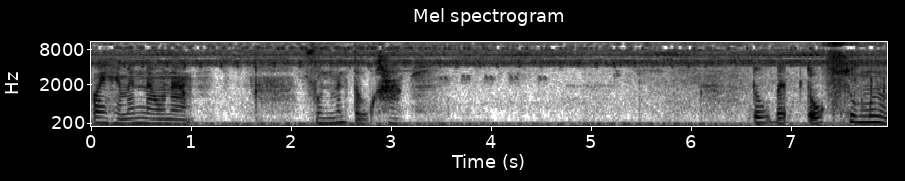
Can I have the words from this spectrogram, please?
ปล่อยให้มันเน่าน้ำฝนมันตกคักตกแบบตกซุมือ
